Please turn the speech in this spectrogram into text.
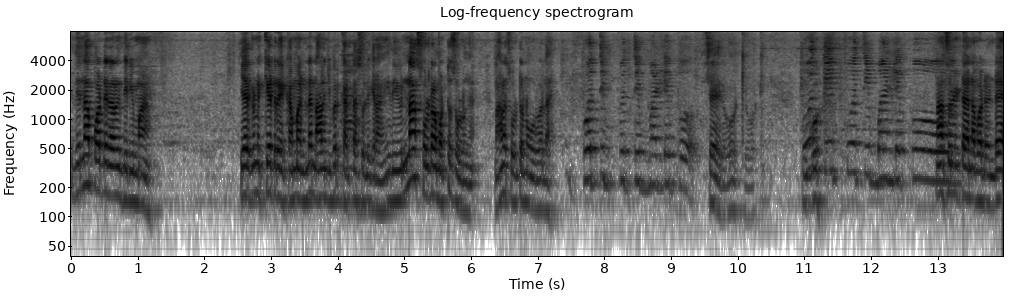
இது என்ன பாட்டு எல்லாருக்கும் தெரியுமா? ஏற்கனவே கேட்டிருக்கேன் கமெண்டில் நாலஞ்சு பேர் கரெக்டாக சொல்லிக்கிறாங்க. இது என்ன சொல்கிறா மட்டும் சொல்லுங்கள் நானே சொல்லிட்டேன்னு ஒரு வேலை பொத்து பொத்து மண்டப்போ சரி ஓகே ஓகே. பொத்தி பொத்தி மண்டப்போ நான் சொல்லிட்டேன் என்ன பாட்டுன்ட்டு.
